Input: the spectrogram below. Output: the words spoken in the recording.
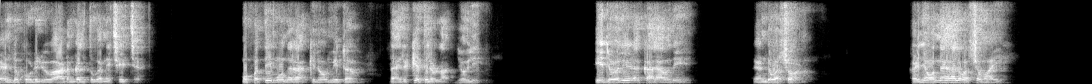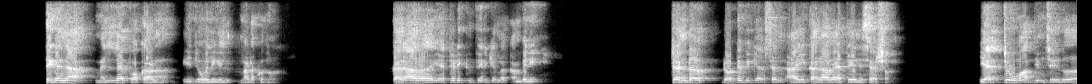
രണ്ട് കോടി രൂപ അടങ്കൽ തുക നിശ്ചയിച്ച് മുപ്പത്തി മൂന്നര കിലോമീറ്റർ ദൈർഘ്യത്തിലുള്ള ജോലി. ഈ ജോലിയുടെ കാലാവധി രണ്ടു വർഷമാണ്. കഴിഞ്ഞ ഒന്നേകാൽ വർഷമായി തികഞ്ഞ മെല്ലെ പോക്കാണ് ഈ ജോലിയിൽ നടക്കുന്നത്. കരാറ് ഏറ്റെടുത്തിരിക്കുന്ന കമ്പനി രണ്ട് നോട്ടിഫിക്കേഷൻ ആയി കരാർ ഏറ്റതിന് ശേഷം ഏറ്റവും ആദ്യം ചെയ്തത്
